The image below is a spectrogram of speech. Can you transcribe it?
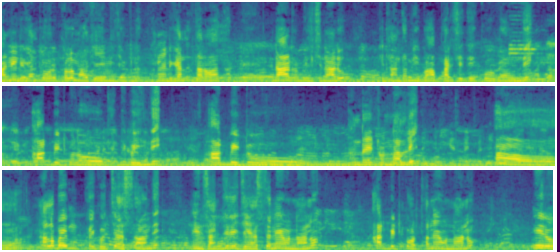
పన్నెండు గంటల వరకు మాకు ఏమీ చెప్పలేదు. పన్నెండు గంటల తర్వాత డాక్టర్ పిలిచినాడు. ఇట్లంతా మీ పాప పరిస్థితి ఎక్కువగా ఉంది. హార్ట్ బీట్ కూడా తగ్గిపోయింది. హార్ట్ బీటు హండ్రెడ్ ఉండాలి. నలభై ముప్పైకి వచ్చేస్తూ ఉంది. నేను సర్జరీ చేస్తూనే ఉన్నాను హార్ట్ బీట్ కొడుతూనే ఉన్నాను. మీరు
